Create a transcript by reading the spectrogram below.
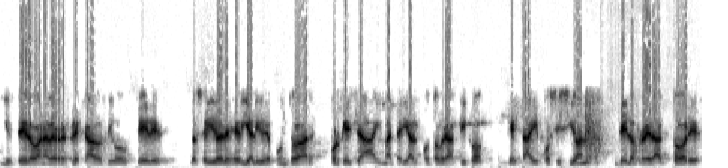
y ustedes lo van a ver reflejado, digo ustedes, los seguidores de Libre.ar, porque ya hay material fotográfico que está a disposición de los redactores.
